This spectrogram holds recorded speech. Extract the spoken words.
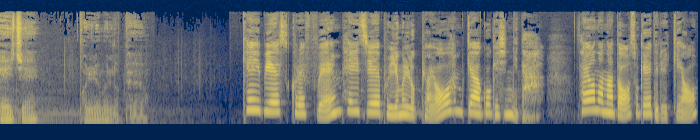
헤이즈의 볼륨을 높여요. KBS 쿨 FM 헤이즈의 볼륨을 높여요. 함께하고 계십니다. 사연 하나 더 소개해 드릴게요.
